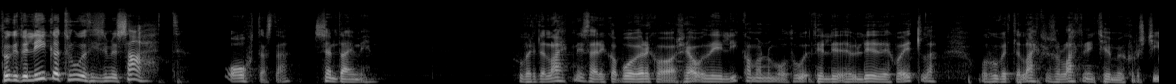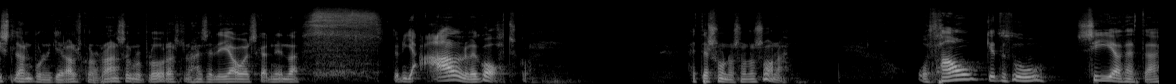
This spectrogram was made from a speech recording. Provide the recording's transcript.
Þú getur líka trúið því sem er satt og óttast það, sem dæmi. Þú verður til læknis, það er eitthvað búið að vera eitthvað að hrjá þig í líkamannum og þú, þið hefur liðið eitthvað illa og þú verður til læknis og læknin kemur ykkur á skýslu, hann er búin að gera alls konar rannsókn og blóðrannsókn og hann segir já, elskan, þetta er ekki alveg gott, sko. Þetta er svona, svona, svona. Og þá getur þú síja þetta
